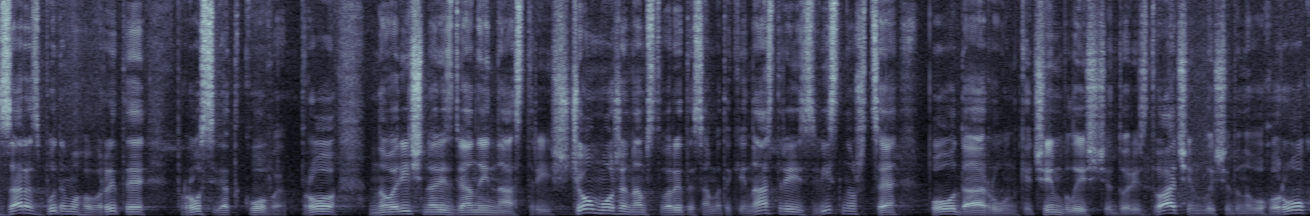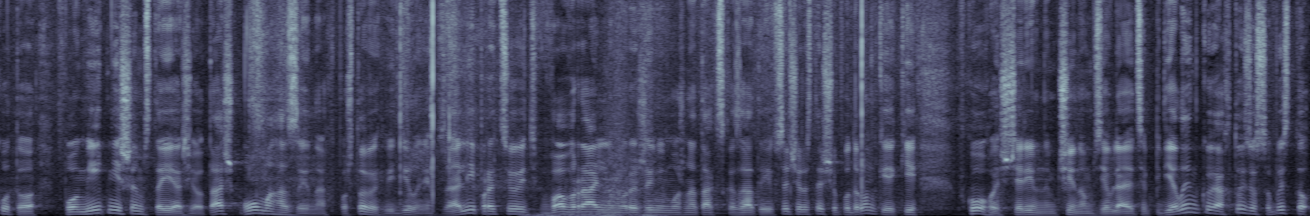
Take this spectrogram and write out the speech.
зараз будемо говорити про святкове, про новорічно-різдвяний настрій. Що може нам створити саме такий настрій? Звісно ж, це подарунки. Чим ближче до Різдва, чим ближче до Нового року, то помітнішим стає ажіотаж у магазинах, в поштових відділеннях взагалі працюють в авральному режимі, можна так сказати. І все через те, що подарунки, які когось чарівним чином з'являються під ялинкою, а хтось особисто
